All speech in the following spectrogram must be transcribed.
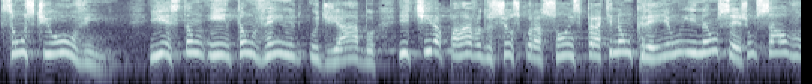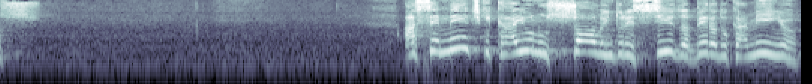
são os que ouvem, e, estão, e então vem o diabo e tira a palavra dos seus corações para que não creiam e não sejam salvos. A semente que caiu no solo endurecido à beira do caminho,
